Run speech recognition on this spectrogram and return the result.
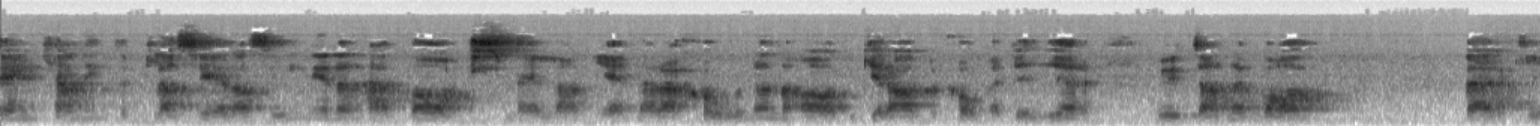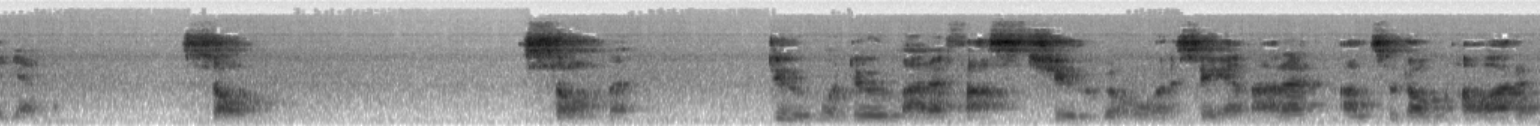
den kan inte placeras in i den här baksmällan-generationen av grabbkomedier. Utan den var verkligen som, som Dum och Dummare fast 20 år senare. Alltså de har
